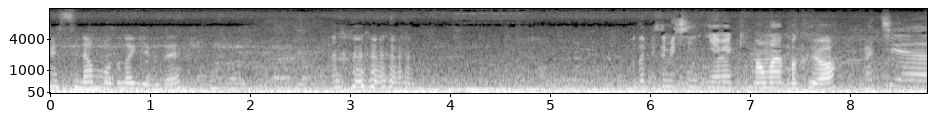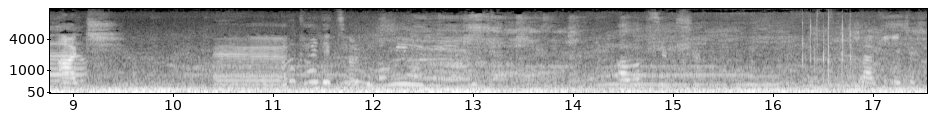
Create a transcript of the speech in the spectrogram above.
101 Sinem moduna girdi. Bu da bizim için yemek mama bakıyor. Açın. Aç. Ee, Ama kaydettiğimi bulamıyorum. Al bakayım şu. şarkı getirsin.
